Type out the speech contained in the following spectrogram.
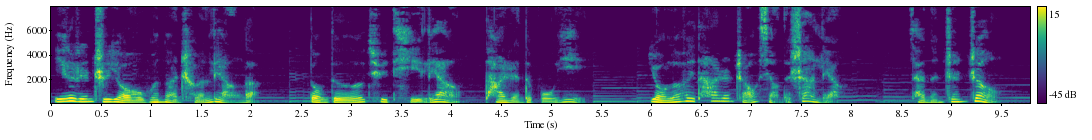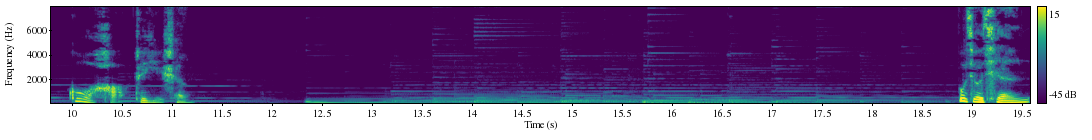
一个人只有温暖纯良了，懂得去体谅他人的不易，有了为他人着想的善良。才能真正过好这一生。不久前，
